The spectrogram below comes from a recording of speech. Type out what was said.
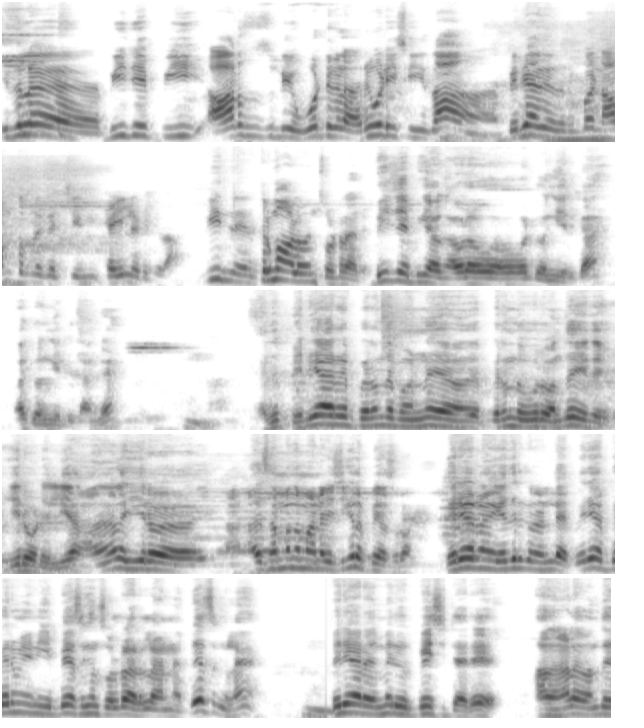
இதுல பிஜேபி ஆர்எஸ்எஸ் உடைய ஓட்டுகளை அறுவடை செய்ய தான் பெரியார் எதிர்ப்ப நாம் தமிழர் கட்சி கையில் எடுக்குதான் வி- திருமாவளவன் சொல்றாரு. பிஜேபிக்கு அவங்க அவ்வளோ ஓட்டு வாங்கியிருக்கா? வாக்கு வாங்கிட்டு இருக்காங்க அது பெரியார் பிறந்த மண்ணு பிறந்த ஊர் வந்து இது ஈரோடு இல்லையா? அதனால ஈரோ அது சம்பந்தமான விஷயங்களை பேசுறோம். பெரியார் நாங்கள் எதிர்க்கிறோம் இல்ல. பெரியார் பெருமையை நீங்க பேசுங்கன்னு சொல்றாருல்ல அண்ணன் பேசுங்களேன். பெரியார் அது மாதிரி ஒரு பேசிட்டாரு. அதனால வந்து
